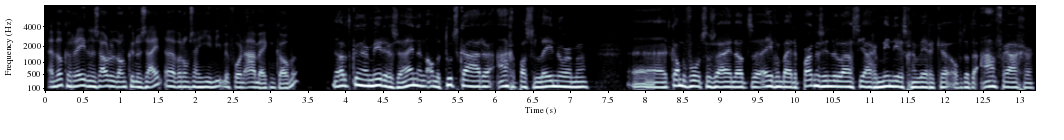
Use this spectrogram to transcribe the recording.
En welke redenen zouden er dan kunnen zijn uh, waarom zij hier niet meer voor een aanmerking komen? Nou, dat kunnen er meerdere zijn. Een ander toetskader, aangepaste leennormen. Uh, het kan bijvoorbeeld zo zijn dat uh, een van beide partners in de laatste jaren minder is gaan werken. Of dat de aanvrager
